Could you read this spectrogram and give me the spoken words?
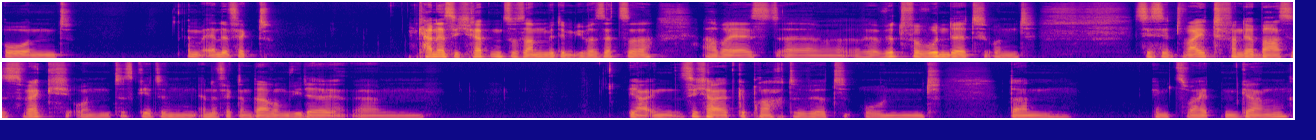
und im Endeffekt kann er sich retten zusammen mit dem Übersetzer aber er ist, äh, wird verwundet und sie sind weit von der Basis weg und es geht im Endeffekt dann darum, wie der ähm, ja, in Sicherheit gebracht wird und dann im zweiten Gang,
